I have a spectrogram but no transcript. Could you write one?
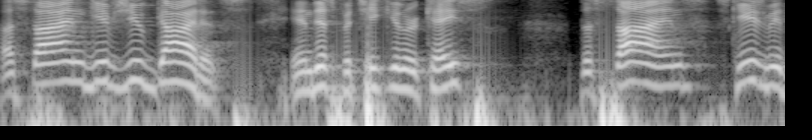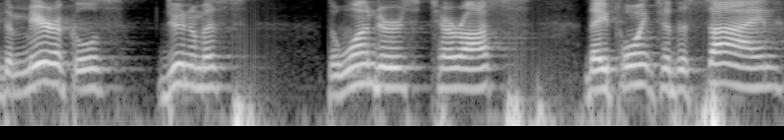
a sign gives you guidance. In this particular case, the signs, excuse me, the miracles, dunamis, the wonders, teros, they point to the sign,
